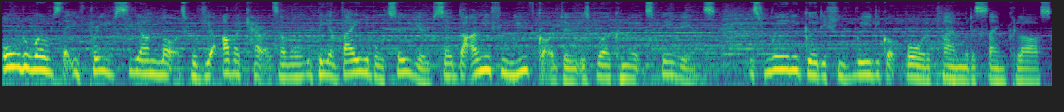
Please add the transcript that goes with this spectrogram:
all the worlds that you've previously unlocked with your other character will be available to you, so the only thing you've got to do is work on your experience. It's really good if you've really got bored of playing with the same class,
